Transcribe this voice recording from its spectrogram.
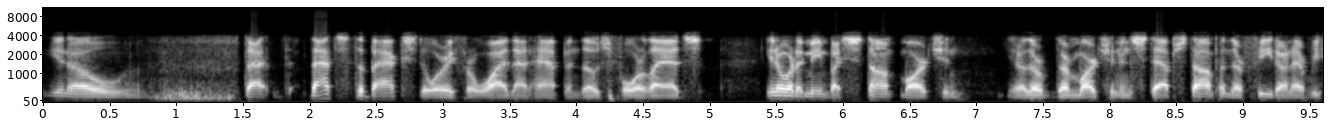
you know, that that's the backstory for why that happened. Those four lads, you know what I mean by stomp marching. You know, they're they're marching in steps, stomping their feet on every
